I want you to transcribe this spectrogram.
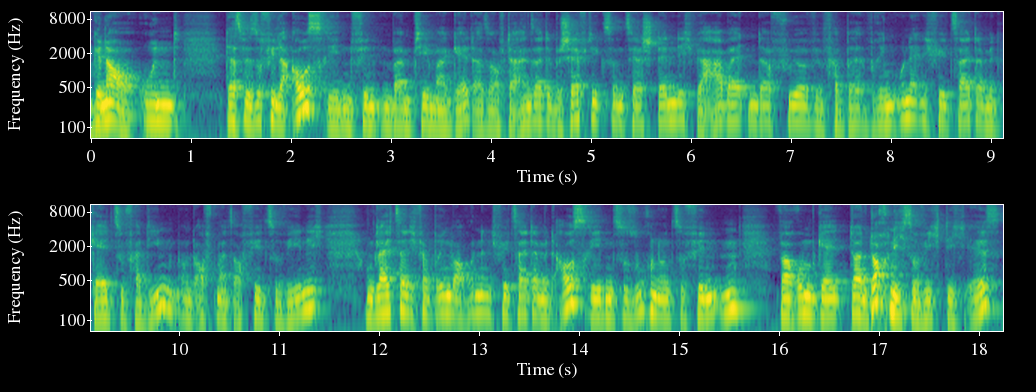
Genau, und dass wir so viele Ausreden finden beim Thema Geld. Also auf der einen Seite beschäftigt es uns ja ständig, wir arbeiten dafür, wir verbringen unendlich viel Zeit damit, Geld zu verdienen und oftmals auch viel zu wenig. Und gleichzeitig verbringen wir auch unendlich viel Zeit damit, Ausreden zu suchen und zu finden, warum Geld dann doch nicht so wichtig ist.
